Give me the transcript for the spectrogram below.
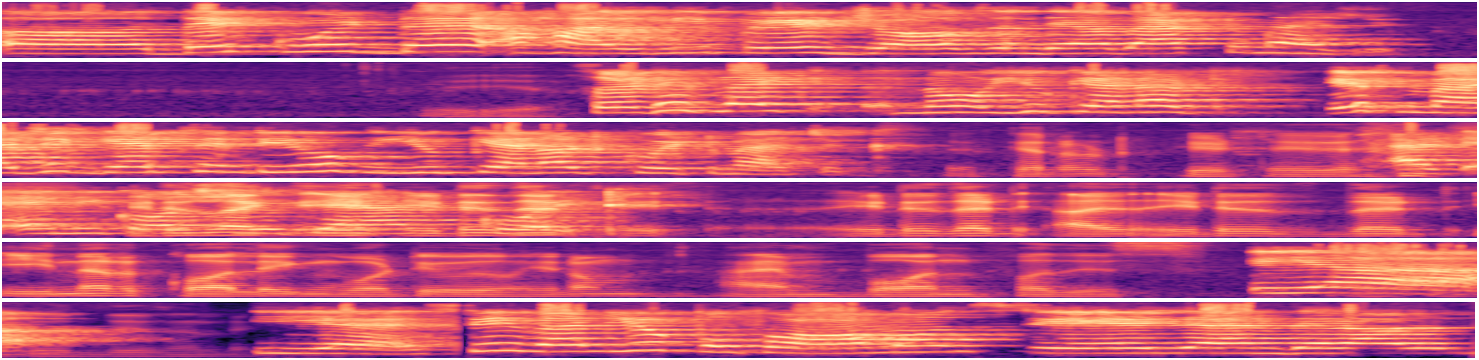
uh, they quit their highly paid jobs and they are back to magic. yeah So it is like, no, you cannot. If magic gets into you, you cannot quit magic I cannot quit at any cost. is like you cannot it, it is quit. that it, it is that I, it is that inner calling what you you know I am born for this Yeah. This. Yes. See, when you perform on stage and there are a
